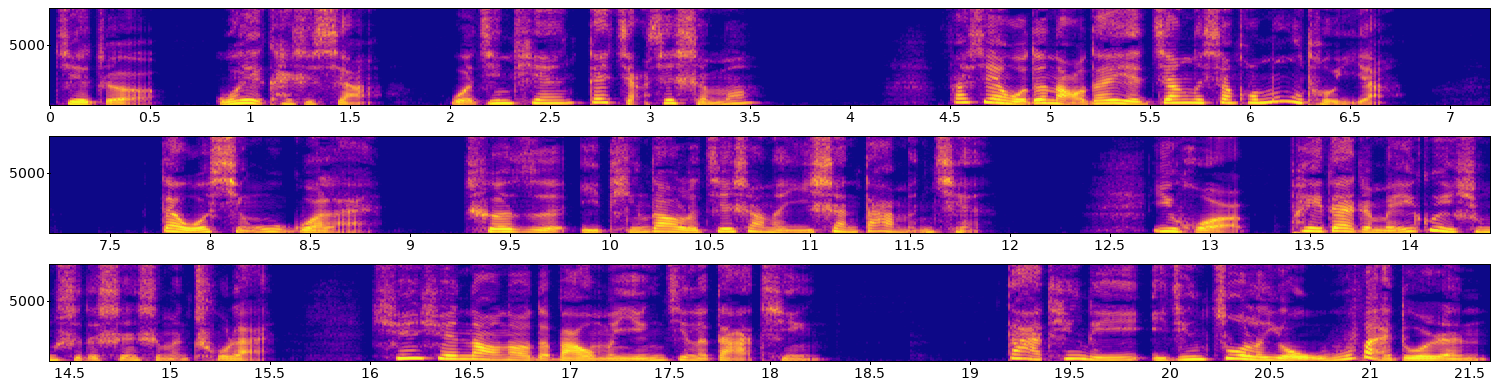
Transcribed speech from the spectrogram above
接着，我也开始想，我今天该讲些什么。发现我的脑袋也僵得像块木头一样。待我醒悟过来，车子已停到了街上的一扇大门前。一会儿，佩戴着玫瑰胸饰的绅士们出来，喧喧闹闹地把我们迎进了大厅。大厅里已经坐了有五百多人，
